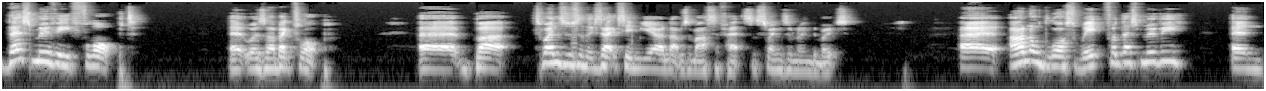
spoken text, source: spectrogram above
This movie flopped. It was a big flop. Uh, but Twins was in the exact same year, and that was a massive hit, so swings and roundabouts. Uh, Arnold lost weight for this movie, and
